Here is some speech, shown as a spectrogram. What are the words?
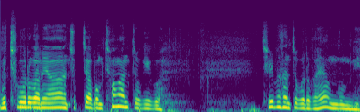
우측으로 가면 죽자봉 청안 쪽이고, 칠부산 쪽으로 가야 운곡리.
